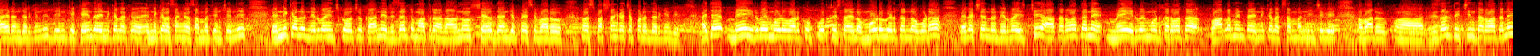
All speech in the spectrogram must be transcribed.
రాయడం జరిగింది. దీనికి కేంద్ర ఎన్నికల ఎన్నికల సంఘం సమ్మతించింది. ఎన్నికలు నిర్వహించుకోవచ్చు కానీ రిజల్ట్ మాత్రం అనౌన్స్ చేయొద్దని చెప్పేసి వారు స్పష్టంగా చెప్పడం జరిగింది. అయితే మే ఇరవై మూడు వరకు పూర్తి స్థాయిలో మూడు విడతల్లో కూడా ఎలక్షన్లు నిర్వహించి ఆ తర్వాతనే మే ఇరవై మూడు తర్వాత పార్లమెంట్ ఎన్నికలకు సంబంధించి వారు రిజల్ట్ ఇచ్చిన తర్వాతనే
